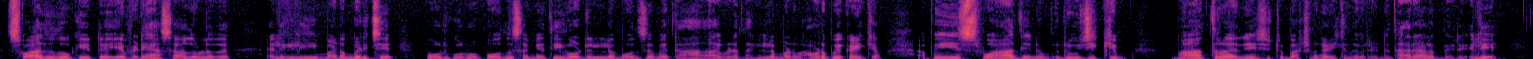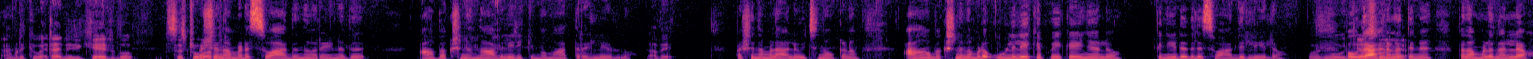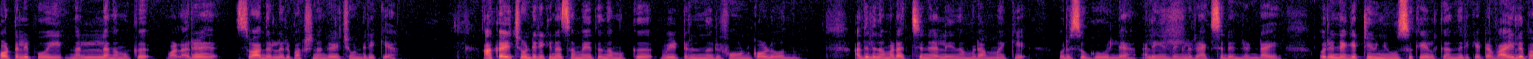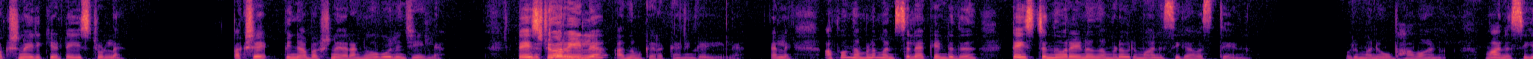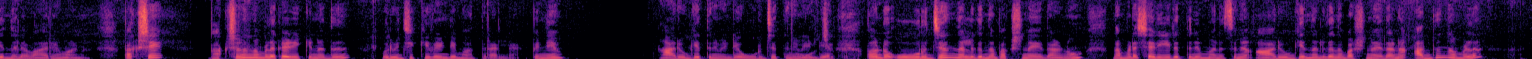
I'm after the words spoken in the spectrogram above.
സ്വാദ് നോക്കിയിട്ട് എവിടെയാ സ്വാദുള്ളത് അല്ലെങ്കിൽ ഈ മണം പിടിച്ച് പോകുന്ന സമയത്ത് ഈ ഹോട്ടലിലെല്ലാം പോകുന്ന സമയത്ത് ആ ഇവിടെ നല്ല മണം അവിടെ പോയി കഴിക്കാം. അപ്പോൾ ഈ സ്വാദിനും രുചിക്കും മാത്രം അന്വേഷിച്ചിട്ട് ഭക്ഷണം കഴിക്കുന്നവരുണ്ട്. ധാരാളം പേര്. ഇല്ലേ? അവിടേക്ക് വരാനിരിക്കുകയായിരുന്നു. സിസ്റ്റർ പക്ഷെ നമ്മുടെ സ്വാദ് എന്ന് പറയുന്നത് ആ ഭക്ഷണം നാവിലിരിക്കുമ്പോൾ മാത്രമല്ലേ ഉള്ളൂ. അതെ. പക്ഷെ നമ്മൾ ആലോചിച്ച് നോക്കണം. ആ ഭക്ഷണം നമ്മുടെ ഉള്ളിലേക്ക് പോയി കഴിഞ്ഞാലോ? പിന്നീട് അതിൽ സ്വാദില്ലല്ലോ. ഇപ്പോൾ ഉദാഹരണത്തിന് ഇപ്പം നമ്മൾ നല്ല ഹോട്ടലിൽ പോയി നല്ല നമുക്ക് വളരെ സ്വാദുള്ളൊരു ഭക്ഷണം കഴിച്ചുകൊണ്ടിരിക്കുക ആ കഴിച്ചുകൊണ്ടിരിക്കുന്ന സമയത്ത് നമുക്ക് വീട്ടിൽ നിന്നൊരു ഫോൺ കോൾ വന്നു. അതിൽ നമ്മുടെ അച്ഛന് അല്ലെങ്കിൽ നമ്മുടെ അമ്മയ്ക്ക് ഒരു സുഖമില്ല അല്ലെങ്കിൽ എന്തെങ്കിലും ഒരു ആക്സിഡന്റ് ഉണ്ടായി. ഒരു നെഗറ്റീവ് ന്യൂസ് കേൾക്കാമെന്നിരിക്കട്ടെ വായിൽ ഭക്ഷണം ഇരിക്കുക ടേസ്റ്റുള്ള പക്ഷേ പിന്നെ ആ ഭക്ഷണം ഇറങ്ങുക പോലും ചെയ്യില്ല. ടേസ്റ്റും അറിയില്ല അത് നമുക്ക് ഇറക്കാനും കഴിയില്ല അല്ലേ? അപ്പോൾ നമ്മൾ മനസ്സിലാക്കേണ്ടത് ടേസ്റ്റ് എന്ന് പറയുന്നത് നമ്മുടെ ഒരു മാനസികാവസ്ഥയാണ്. ഒരു മനോഭാവമാണ് മാനസിക നിലവാരമാണ്. പക്ഷേ ഭക്ഷണം നമ്മൾ കഴിക്കുന്നത് രുചിക്ക് വേണ്ടി മാത്രമല്ല. പിന്നെയോ ആരോഗ്യത്തിന് വേണ്ടിയാ ഊർജത്തിന് വേണ്ടിയാ. അതുകൊണ്ട് ഊർജം നൽകുന്ന ഭക്ഷണം ഏതാണോ നമ്മുടെ ശരീരത്തിനും മനസ്സിനും ആരോഗ്യം നൽകുന്ന ഭക്ഷണം ഏതാണ് അത് നമ്മൾ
